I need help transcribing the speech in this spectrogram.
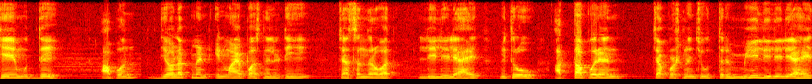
हे मुद्दे आपण डेव्हलपमेंट इन माय पर्सनॅलिटीच्या संदर्भात लिहिलेले आहेत. मित्रो आत्तापर्यंतच्या प्रश्नांची उत्तरं मी लिहिलेली आहेत.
